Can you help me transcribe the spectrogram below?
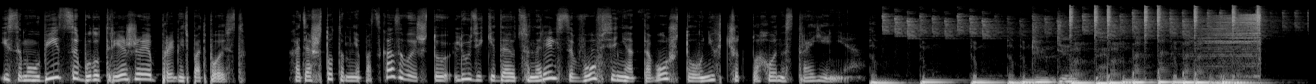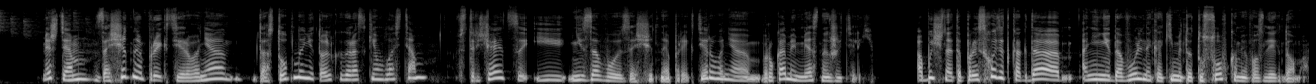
И самоубийцы будут реже прыгать под поезд. Хотя что-то мне подсказывает, что люди кидаются на рельсы вовсе не от того, что у них что-то плохое настроение. Между тем, защитное проектирование доступно не только городским властям. Встречается и низовое защитное проектирование руками местных жителей. Обычно это происходит, когда они недовольны какими-то тусовками возле их дома.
